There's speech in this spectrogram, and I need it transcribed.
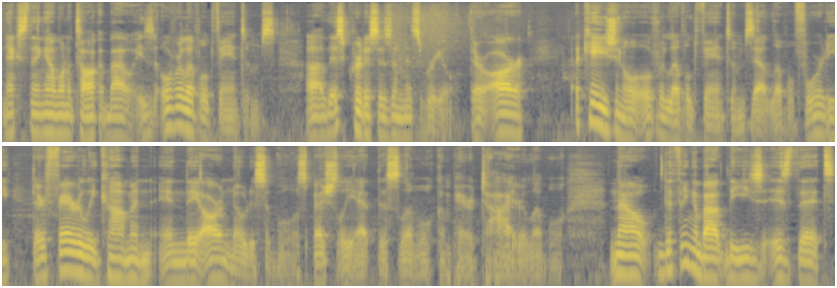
Next thing I want to talk about is overleveled phantoms. Uh, this criticism is real. There are occasional overleveled phantoms at level 40. They're fairly common and they are noticeable, especially at this level compared to higher level. Now, the thing about these is that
